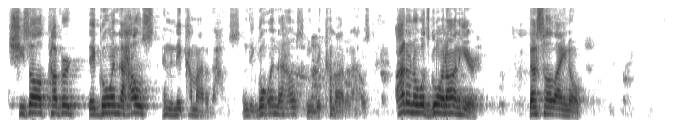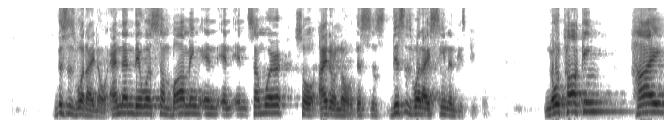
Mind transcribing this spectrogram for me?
she's all covered. They go in the house and then they come out of the house. And they go in the house and they come out of the house. I don't know what's going on here. That's all I know. This is what I know. And then there was some bombing in, in, in somewhere. So I don't know. This is this is what I've seen in these people. No talking, hi,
